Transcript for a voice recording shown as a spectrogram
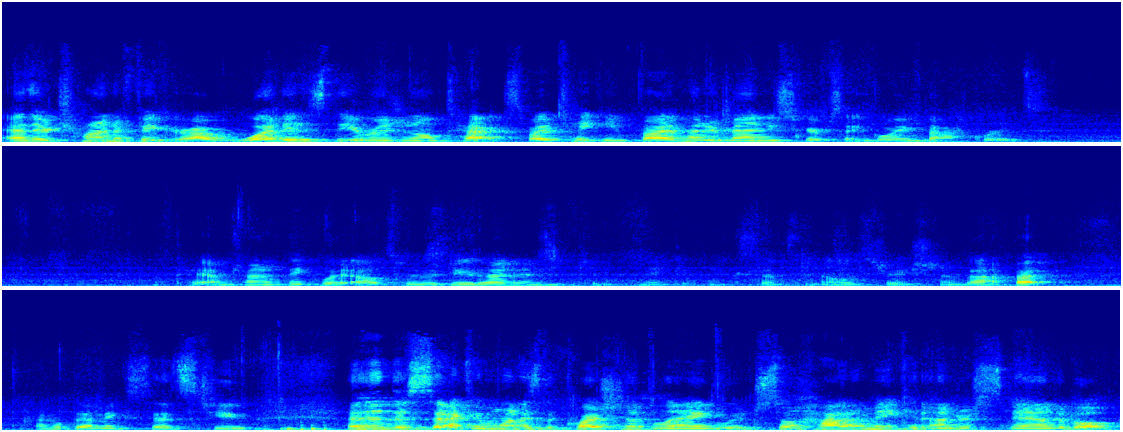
And they're trying to figure out what is the original text by taking 500 manuscripts and going backwards. Okay, I'm trying to think what else we would do that in to make it make sense, an illustration of that. But I hope that makes sense to you. And then the second one is the question of language. So, how to make it understandable.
